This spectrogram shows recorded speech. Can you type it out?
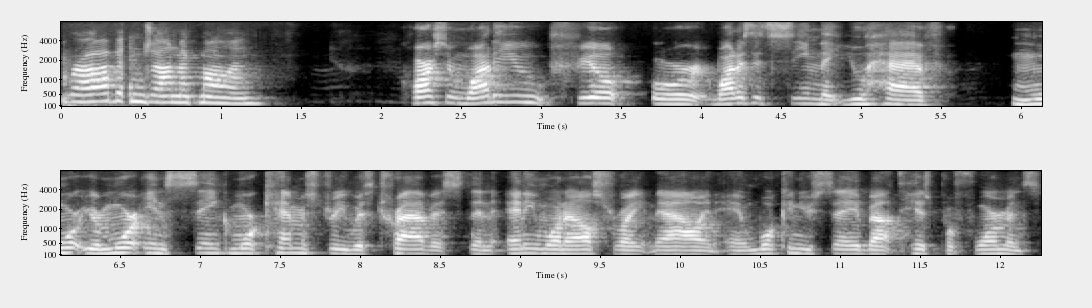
Rob and John McMullen. Carson, why do you feel, or why does it seem that you have more, you're more in sync, more chemistry with Travis than anyone else right now? And, and what can you say about his performance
